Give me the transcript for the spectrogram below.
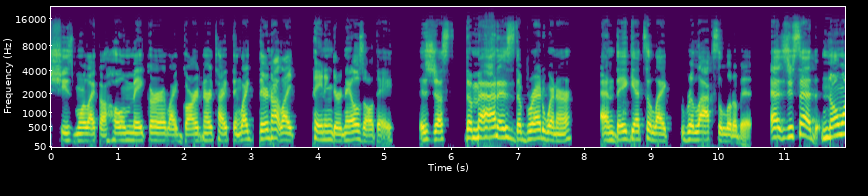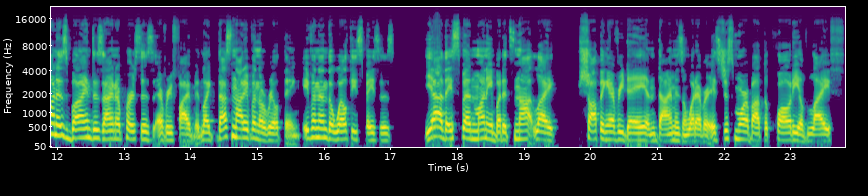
she's more like a homemaker, like gardener type thing. Like they're not like painting their nails all day. It's just the man is the breadwinner and they get to like relax a little bit. As you said, no one is buying designer purses every five minutes. Like that's not even a real thing. Even in the wealthy spaces, yeah, they spend money, but it's not like shopping every day and diamonds and whatever. It's just more about the quality of life,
